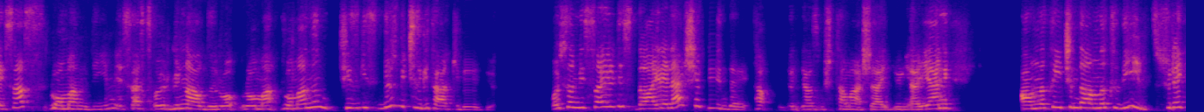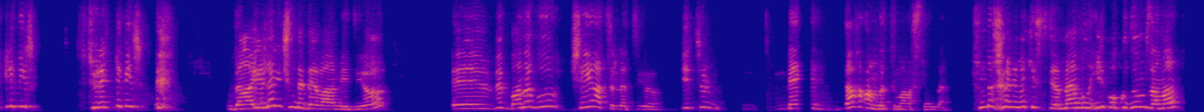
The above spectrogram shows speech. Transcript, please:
esas roman diyeyim, esas örgünün aldığı roman, romanın çizgisi, düz bir çizgi takip ediyor. Oysa Misaildis daireler şeklinde yazmış Tamaşai Dünya. Yani anlatı içinde anlatı değil, sürekli bir sürekli bir daireler içinde devam ediyor. Ee, ve bana bu şeyi hatırlatıyor. Bir tür meddah anlatımı aslında. Şunu da söylemek istiyorum. Ben bunu ilk okuduğum zaman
